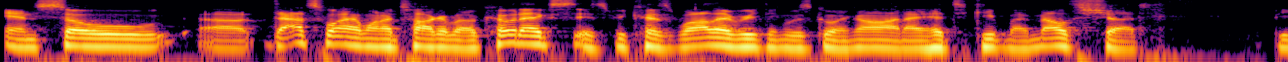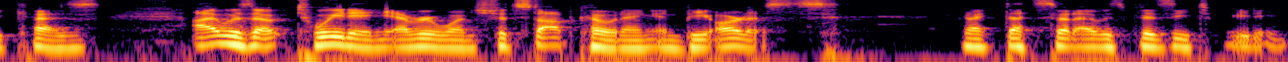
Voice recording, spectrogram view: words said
And so uh, that's why I want to talk about Codex, is because while everything was going on, I had to keep my mouth shut because I was out tweeting everyone should stop coding and be artists. right? That's what I was busy tweeting.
